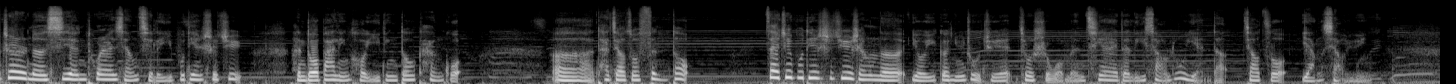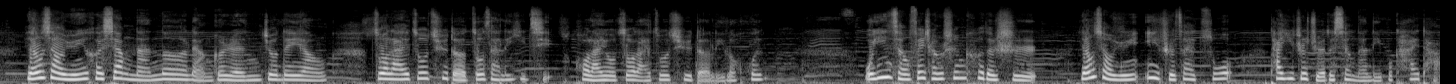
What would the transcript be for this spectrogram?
到这儿呢，夕颜突然想起了一部电视剧，很多八零后一定都看过，呃，它叫做《奋斗》。在这部电视剧上呢，有一个女主角，就是我们亲爱的李小璐演的，叫做杨晓云。杨晓云和向南呢，两个人就那样作来作去的作在了一起，后来又作来作去的离了婚。我印象非常深刻的是，杨晓云一直在作，她一直觉得向南离不开她。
